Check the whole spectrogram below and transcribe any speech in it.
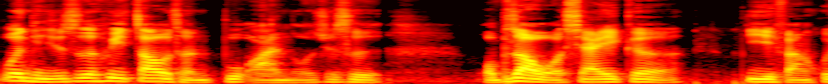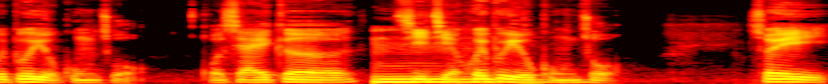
问题，就是会造成不安哦，就是我不知道我下一个地方会不会有工作。我下一个季节会不会有工作？嗯、所以，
